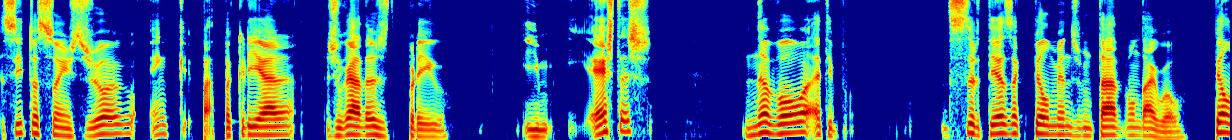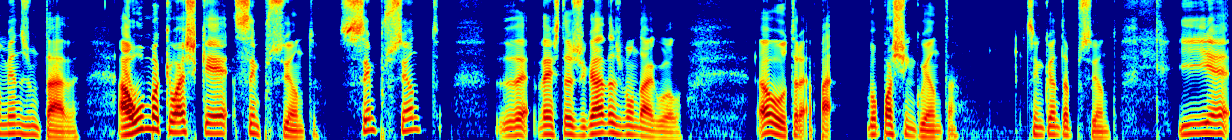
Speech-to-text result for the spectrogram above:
situações de jogo em que, pá, para criar jogadas de perigo. E, e estas, na boa, é tipo, de certeza que pelo menos metade vão dar gol. Pelo menos metade. Há uma que eu acho que é 100%. 100% de, destas jogadas vão dar golo. A outra, pá, vou para os 50%. 50%. E é,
